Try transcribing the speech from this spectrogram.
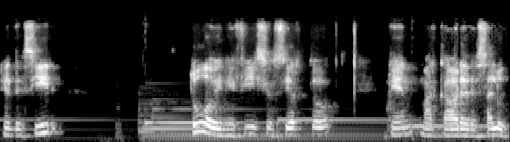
Es decir, tuvo beneficios, ¿cierto?, en marcadores de salud.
